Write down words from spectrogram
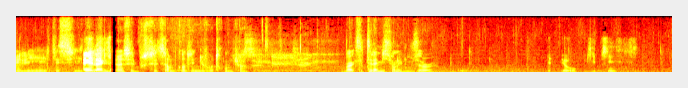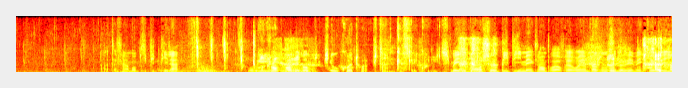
Il est essayé. Et là- c'est de booster tes armes quand t'es niveau 30, tu vois. Bah accepter la mission les losers. va. J'étais au pipi. Ah t'as fait un bon petit pipi là. Oui. L'empereur il va au pipi ou quoi, toi? Putain, casse les couilles. Mais il est branché au pipi mec l'empereur frérot, il a même pas besoin de se lever mec. Il...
